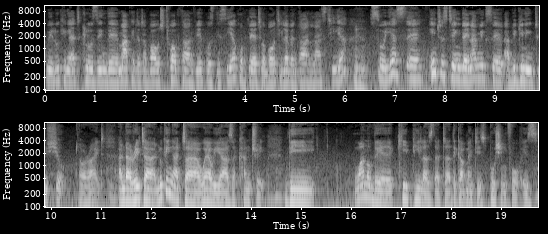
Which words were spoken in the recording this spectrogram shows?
We're looking at closing the market at about 12,000 vehicles this year compared to about 11,000 last year. Mm-hmm. So yes, uh, interesting dynamics uh, are beginning to show. All right. And uh, Rita, looking at uh, where we are as a country, the one of the key pillars that uh, the government is pushing for is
